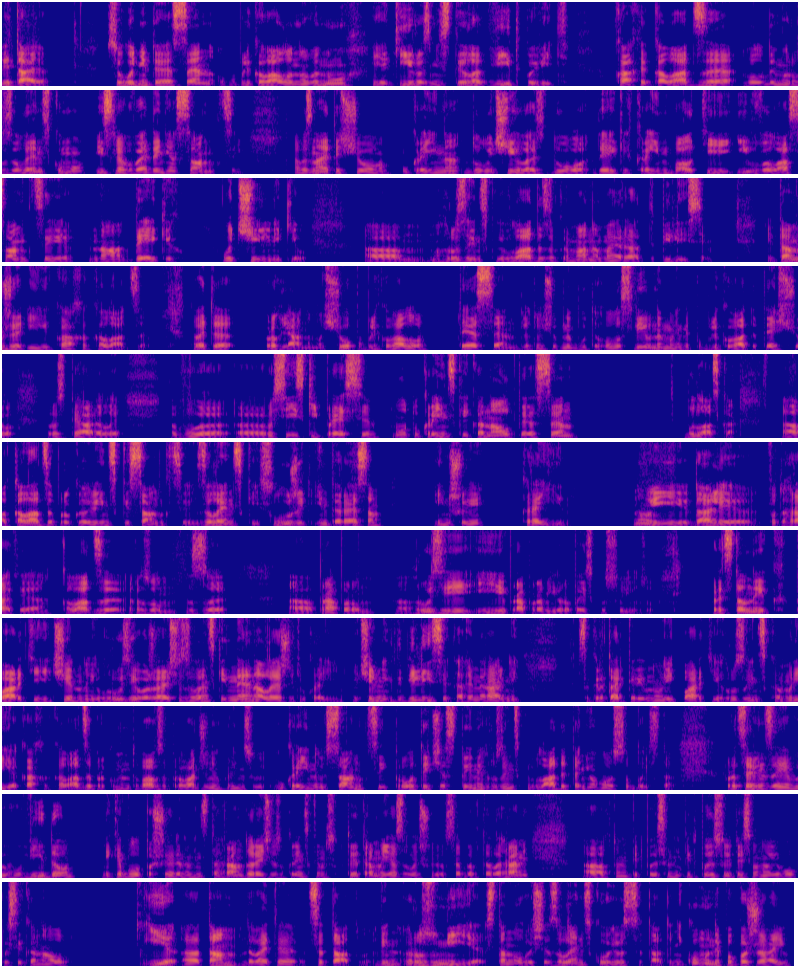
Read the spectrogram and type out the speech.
Вітаю! Сьогодні ТСН опублікувало новину, якій розмістила відповідь Кахи Каладзе Володимиру Зеленському після введення санкцій. А ви знаєте, що Україна долучилась до деяких країн Балтії і ввела санкції на деяких очільників грузинської влади, зокрема на мера Тбілісі. І там же і Каха Каладзе. Давайте проглянемо, що опублікувало ТСН для того, щоб не бути голослівними, не публікувати те, що розпіарили в е, російській пресі. Ну, от український канал ТСН. Будь ласка, Каладзе про українські санкції. Зеленський служить інтересам іншої країни. Ну і далі фотографія Каладзе разом з а, прапором Грузії і прапором Європейського Союзу. Представник партії чинної в Грузії вважає, що Зеленський не належить Україні. Очільник Тбілісі та генеральний секретар керівної партії Грузинська мрія Каха Каладзе прокоментував запровадження Україною санкцій проти частини грузинської влади та нього особисто. Про це він заявив у відео, яке було поширено в інстаграм. До речі, з українськими субтитрами. Я залишу його у себе в телеграмі. Хто не підписаний, підписуйтесь, воно є в описі каналу. І а, там давайте цитату. Він розуміє становище Зеленського, і ось цитата: Нікому не побажаю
